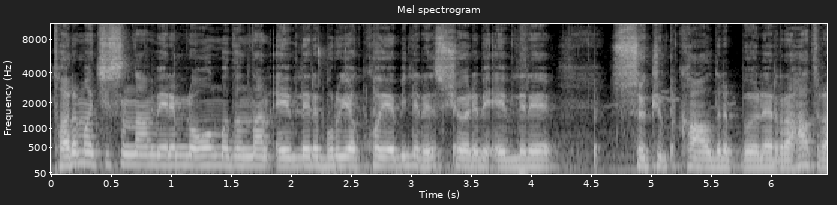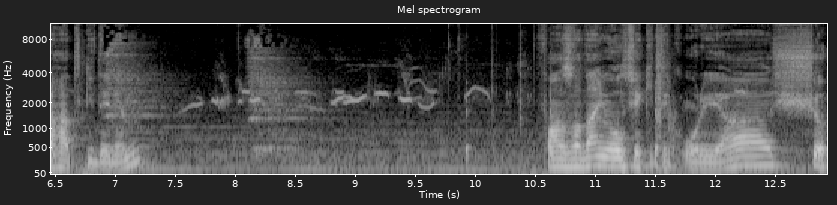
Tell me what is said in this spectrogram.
Tarım açısından verimli olmadığından evleri buraya koyabiliriz. Şöyle bir evleri söküp kaldırıp böyle rahat rahat gidelim. Fazladan yol çektik oraya. Şu.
